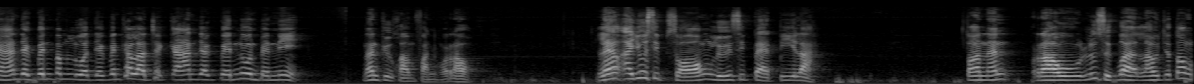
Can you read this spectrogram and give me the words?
หาร อยากเป็นตำรวจ อยากเป็นข้าราชการ อยากเป็นนู่นเป็นนี่ นั่นคือความฝันของเรา แล้วอายุ 12 หรือ 18 ปีล่ะ ตอนนั้นเรารู้สึกว่าเราจะต้อง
